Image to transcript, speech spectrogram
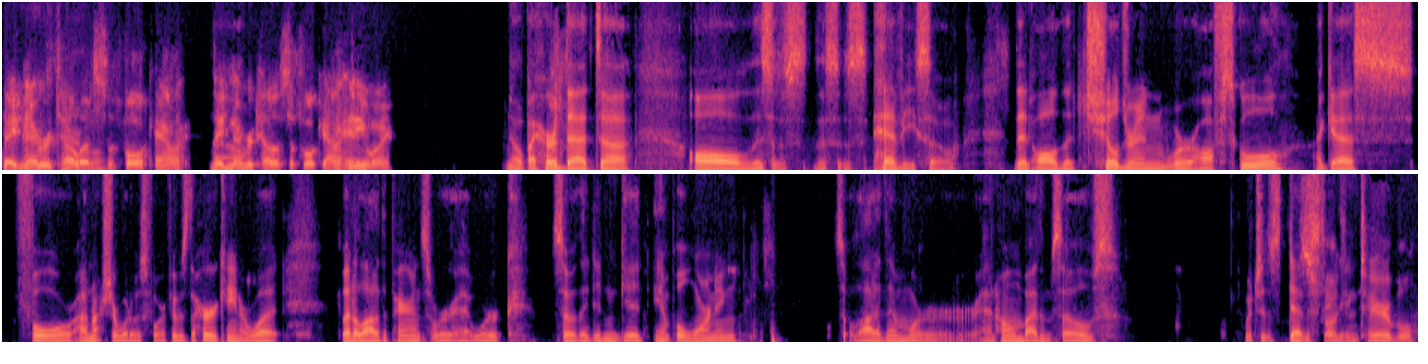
They'd Yeah, never it's tell us the full count. They'd No. never tell us the full count anyway. nope i heard that uh all this is this is heavy so that all the children were off school i guess for i'm not sure what it was for if it was the hurricane or what but a lot of the parents were at work so they didn't get ample warning so a lot of them were at home by themselves which is devastating fucking terrible.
